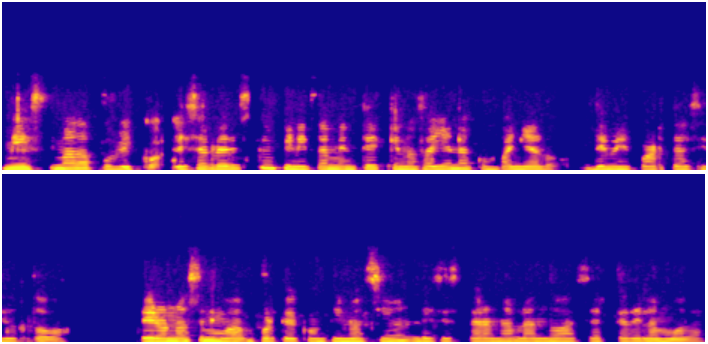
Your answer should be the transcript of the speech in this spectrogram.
Mi estimado público, les agradezco infinitamente que nos hayan acompañado. De mi parte ha sido todo. Pero no se muevan porque a continuación les estarán hablando acerca de la moda.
